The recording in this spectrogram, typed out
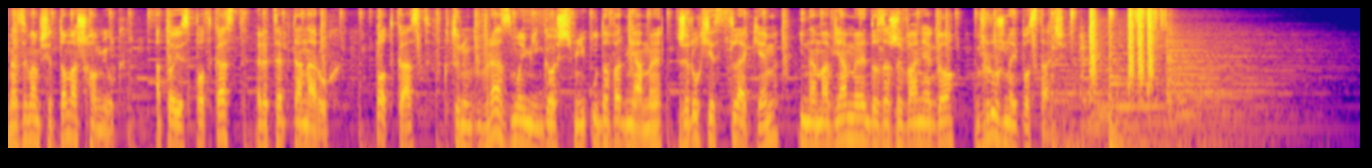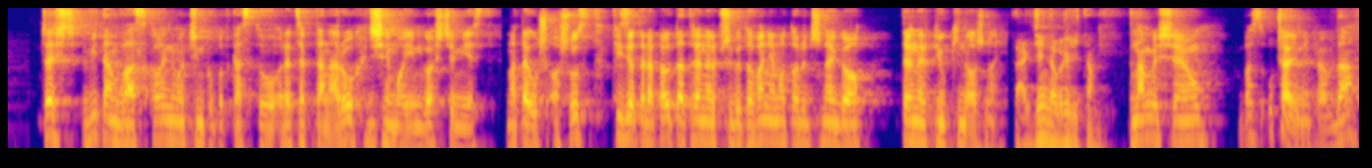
Nazywam się Tomasz Homiuk, a to jest podcast Recepta na Ruch. Podcast, w którym wraz z moimi gośćmi udowadniamy, że ruch jest lekiem i namawiamy do zażywania go w różnej postaci. Cześć, witam Was w kolejnym odcinku podcastu Recepta na Ruch. Dzisiaj moim gościem jest Mateusz Oszust, fizjoterapeuta, trener przygotowania motorycznego, trener piłki nożnej. Tak, dzień dobry, witam. Znamy się chyba z uczelni, prawda?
